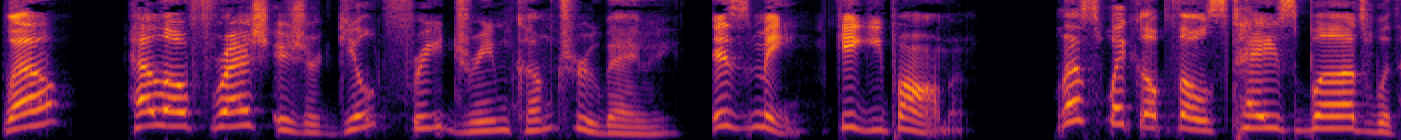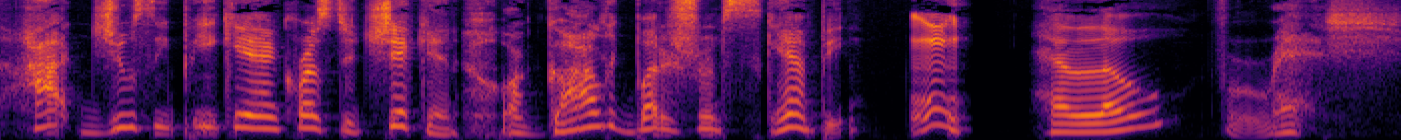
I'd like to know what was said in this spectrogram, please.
Well, HelloFresh is your guilt-free dream come true, baby. It's me, Keke Palmer. Let's wake up those taste buds with hot, juicy pecan-crusted chicken or garlic butter shrimp scampi. Mm. Hello Fresh.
